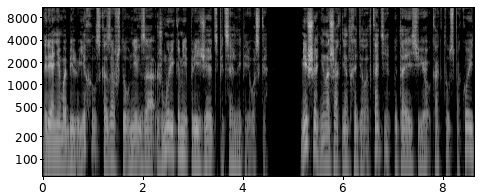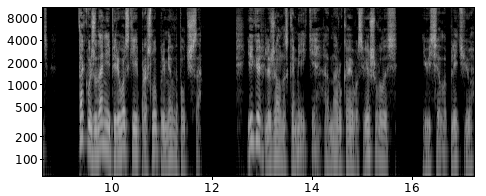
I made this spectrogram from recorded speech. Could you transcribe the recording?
Реанимобиль уехал, сказав, что у них за жмуриками приезжает специальная перевозка. Миша ни на шаг не отходил от Кати, пытаясь ее как-то успокоить. Так в ожидании перевозки прошло примерно полчаса. Игорь лежал на скамейке, одна рука его свешивалась и висела плетью.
